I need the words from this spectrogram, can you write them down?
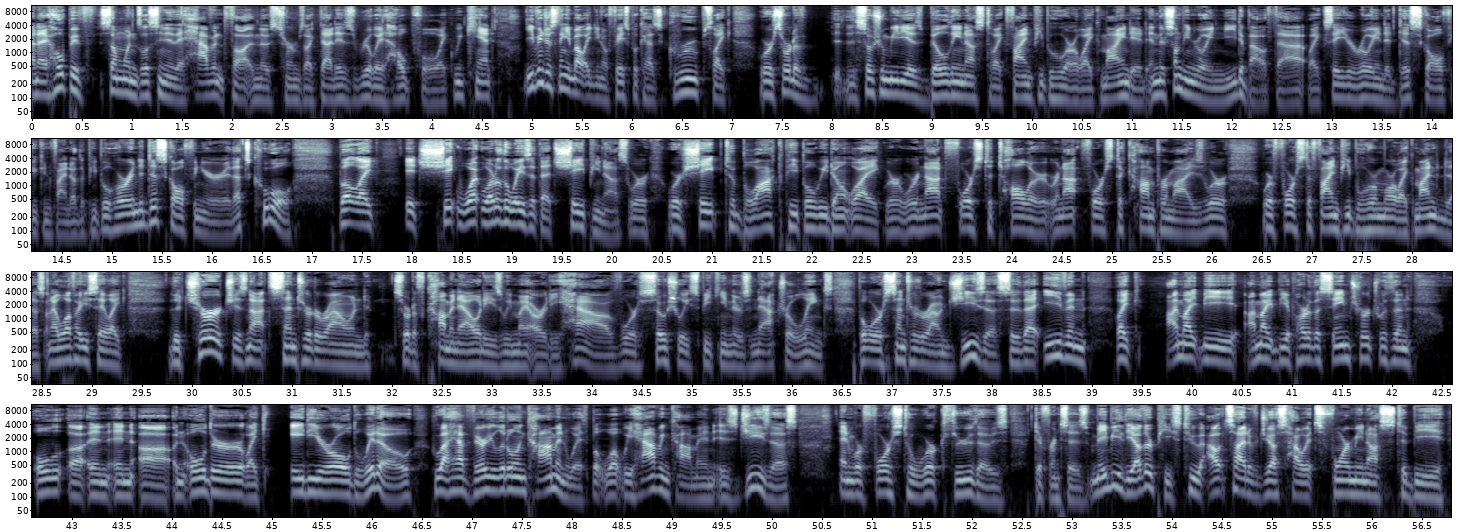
and I hope if someone's listening and they haven't thought in those terms, like that is really helpful. Like we can't even just thinking about like, you know, Facebook has groups, like we're sort of the social media is building us to like find people who are like minded. And there's something really neat about that. Like say you're really into disc golf, you can find other people who are into disc golf in your area. That's cool. But like it's shape what what are the ways that that's shaping us? We're we're shaped to block people we don't like. We're we're not forced to tolerate we're not forced to compromise. We're we're forced to find people who are more like-minded to us. And i love how you say like the church is not centered around sort of commonalities we might already have where socially speaking there's natural links but we're centered around jesus so that even like i might be i might be a part of the same church with an old uh, an, an, uh, an older like 80 year old widow who I have very little in common with, but what we have in common is Jesus. And we're forced to work through those differences. Maybe the other piece too, outside of just how it's forming us to be,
